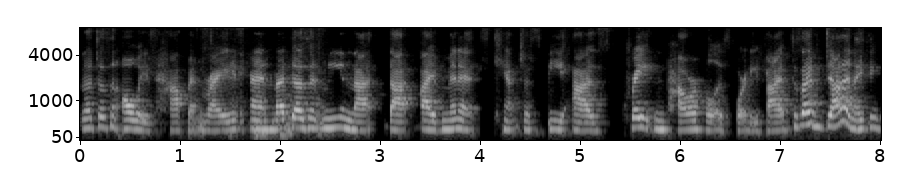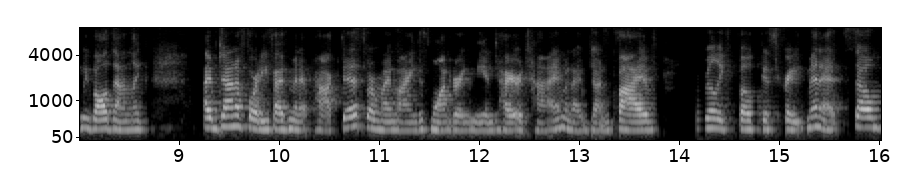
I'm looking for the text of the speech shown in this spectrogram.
that doesn't always happen right and that doesn't mean that that five minutes can't just be as great and powerful as 45 because i've done i think we've all done like i've done a 45 minute practice where my mind is wandering the entire time and i've done five really focused great minutes so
